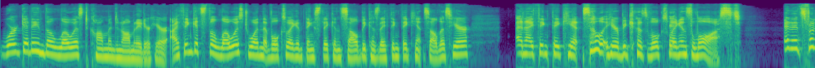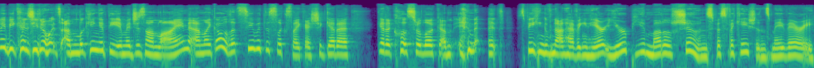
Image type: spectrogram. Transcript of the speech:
we're getting the lowest common denominator here. I think it's the lowest one that Volkswagen thinks they can sell because they think they can't sell this here. And I think they can't sell it here because Volkswagen's lost. And it's funny because you know it's I'm looking at the images online. I'm like, oh, let's see what this looks like. I should get a get a closer look. Um, and it's, speaking of not having it here, European models shown specifications may vary.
